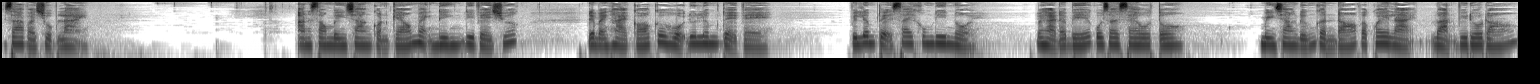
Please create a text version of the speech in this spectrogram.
Ra và chụp lại. Ăn xong Minh Trang còn kéo Mạnh Ninh đi về trước, Để Mạnh Hải có cơ hội đưa Lâm Tuệ về. Vì Lâm Tuệ say không đi nổi, Mạnh Hải đã bế cô ra xe ô tô. Minh Trang đứng gần đó và quay lại đoạn video đó.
